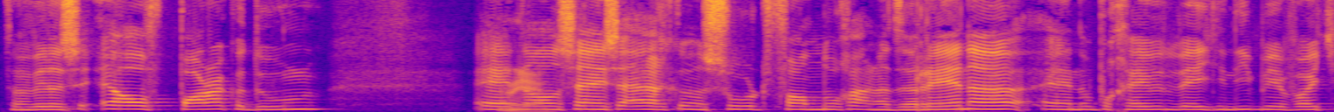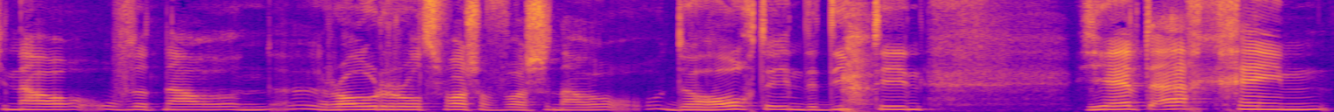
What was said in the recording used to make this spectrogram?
dan willen ze elf parken doen. En Oh ja. dan zijn ze eigenlijk een soort van nog aan het rennen. En op een gegeven moment weet je niet meer wat je nou, of dat nou een rode rots was, of was het nou de hoogte in, de diepte in. Je hebt eigenlijk geen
